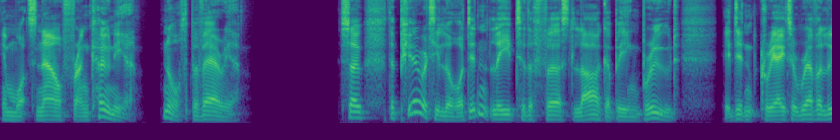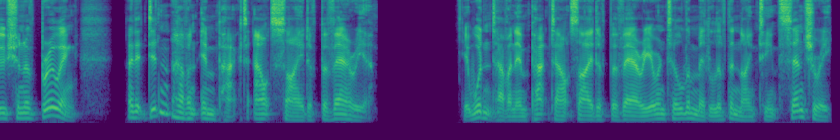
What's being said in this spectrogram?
in what's now Franconia, North Bavaria. So the purity law didn't lead to the first lager being brewed, it didn't create a revolution of brewing, and it didn't have an impact outside of Bavaria. It wouldn't have an impact outside of Bavaria until the middle of the 19th century.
